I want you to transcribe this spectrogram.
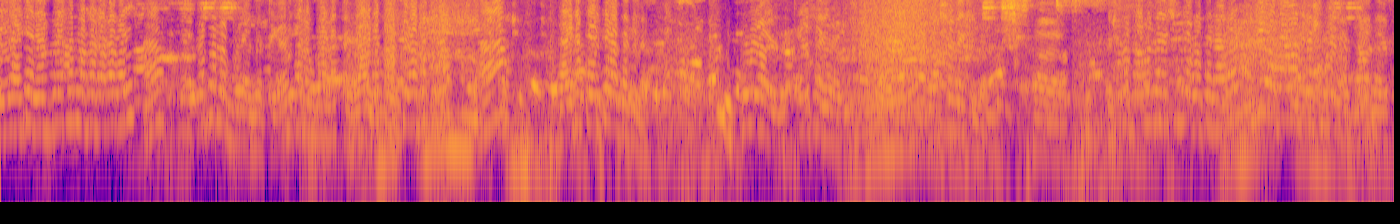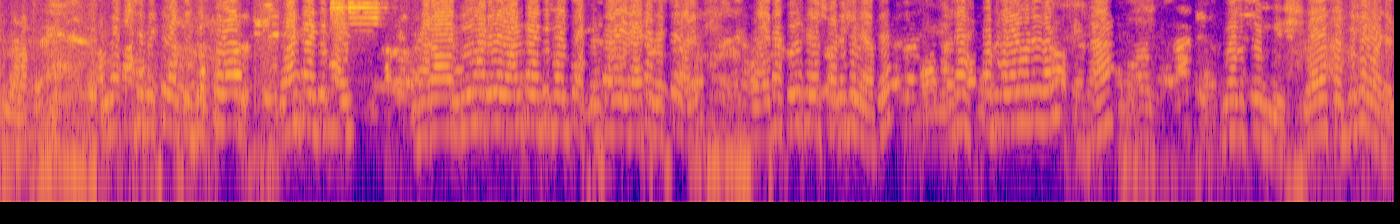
এই গাড়িটা রেট দিয়েছেন কত টাকা ভাই? হ্যাঁ? পঁচানব্বই হাজার টাকা, পঁচানব্বই হাজার টাকা। গাড়িটা চলছে কত কিলো? হ্যাঁ? গাড়িটা চলছে কত কিলো? আমরা পাশে দেখতে পাচ্ছি ডিসকভার ওয়ান টোয়েন্টি ফাইভ যারা নিউ মডেলের ওয়ান টোয়েন্টি ফাইভ আছেন তারা এই গাড়িটা দেখতে পারেন। গাড়িটা খুবই ফ্রেশ কন্ডিশনে আছে। এটা কত হাজার মডেল ভাই? হ্যাঁ? দু হাজার চব্বিশ। দু হাজার চব্বিশের মডেল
